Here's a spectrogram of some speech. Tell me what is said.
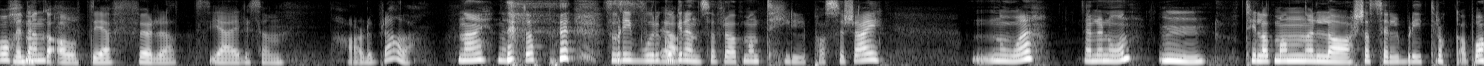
Oh, Men det er ikke alltid jeg føler at jeg liksom har det bra, da. Nei, nettopp. Så Fordi hvor går ja. grensa fra at man tilpasser seg noe, eller noen, Mm. til at man lar seg selv bli tråkka på?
